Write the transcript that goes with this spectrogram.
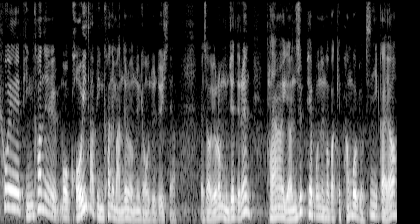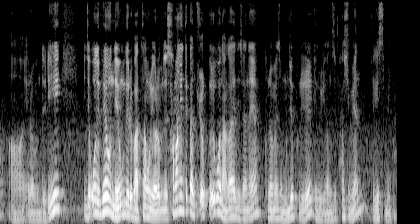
표에 빈칸을 뭐 거의 다 빈칸을 만들어 놓는 경우들도 있어요. 그래서 이런 문제들은 다양하게 연습해 보는 것밖에 방법이 없으니까요. 어, 여러분들이 이제 오늘 배운 내용들을 바탕으로 여러분들 3학년 때까지 쭉 끌고 나가야 되잖아요. 그러면서 문제풀이를 계속 연습하시면 되겠습니다.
